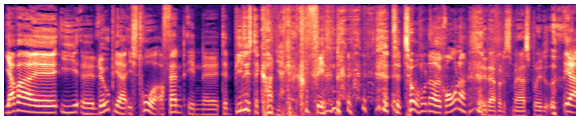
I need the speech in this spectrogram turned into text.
Jeg var øh, i øh, Løvbjerg i Struer og fandt en øh, den billigste cognac, jeg kunne finde til 200 kroner. Det er derfor, det smager sprittet. Ja,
